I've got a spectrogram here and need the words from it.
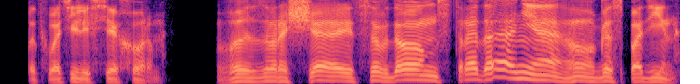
— подхватили все хором. «Возвращается в дом страдания, о господин!»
